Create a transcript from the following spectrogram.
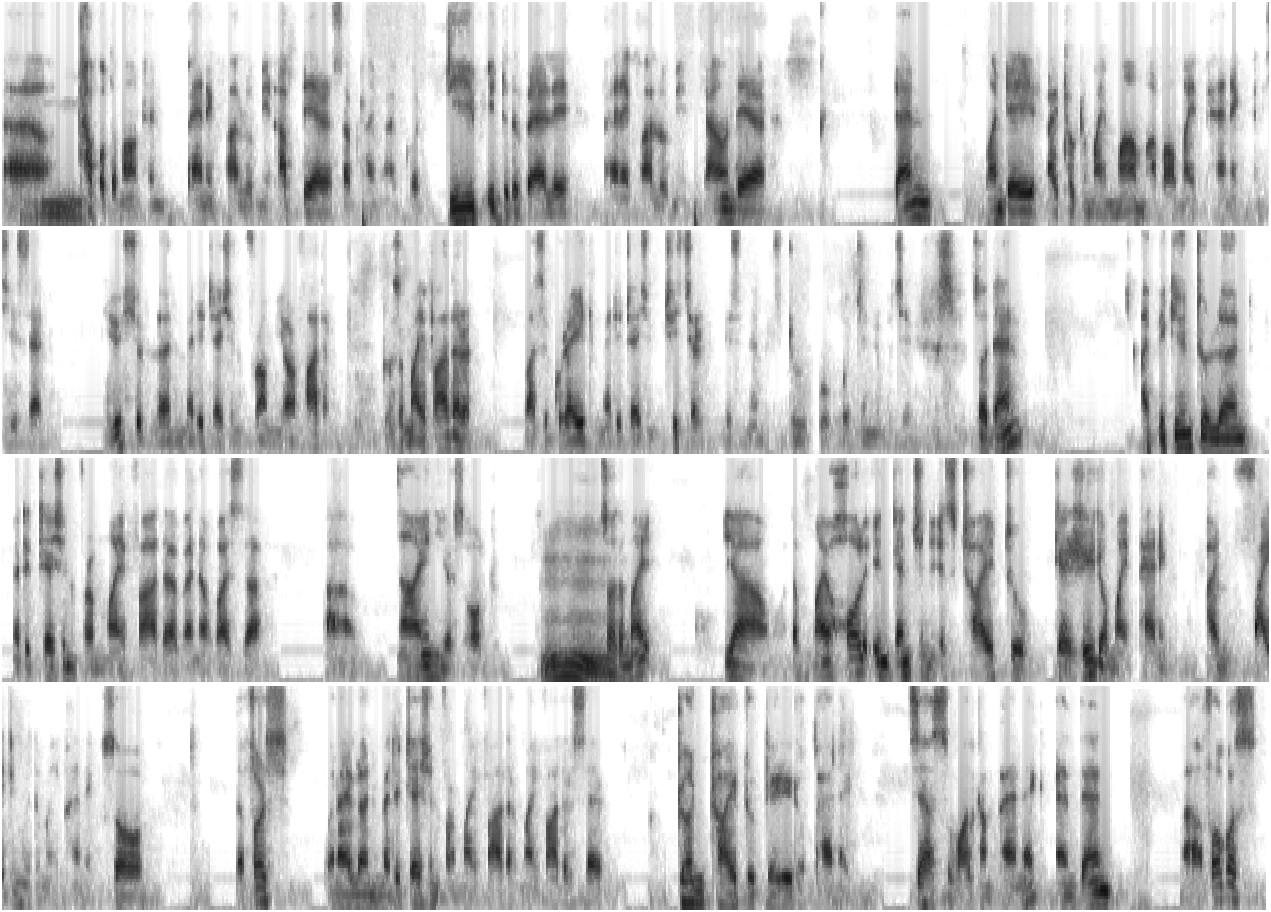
uh, mm. top of the mountain, panic follow me up there. Sometimes I go deep into the valley, panic follow me down there. Then one day I talked to my mom about my panic, and she said, You should learn meditation from your father. Because my father was a great meditation teacher. His name is Tulku Rinpoche. So then I began to learn meditation from my father when I was uh, uh, nine years old. Mm. So the, my yeah, the, my whole intention is try to get rid of my panic I'm fighting with my panic. So the first when I learned meditation from my father, my father said, "Don't try to get rid of panic. Just welcome panic, and then uh, focus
